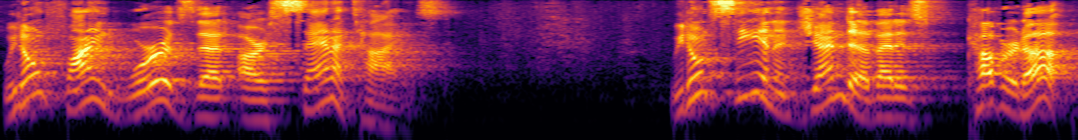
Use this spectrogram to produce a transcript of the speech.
We don't find words that are sanitized. We don't see an agenda that is covered up,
